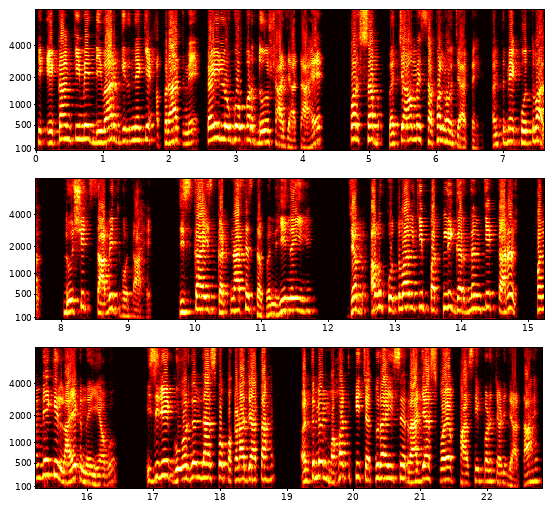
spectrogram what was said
कि एकांकी में दीवार गिरने के अपराध में कई लोगों पर दोष आ जाता है पर सब बचाव में सफल हो जाते हैं। अंत में कोतवाल दोषित साबित होता है, जिसका इस घटना से संबंध ही नहीं है। जब अब कोतवाल की पतली गर्दन के कारण फंदे के लायक नहीं है वो, इसलिए गोवर्धन दास को पकड़ा जाता है। अंत में महत की चतुराई से राजा स्वयं फांसी पर चढ़ जाता है।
